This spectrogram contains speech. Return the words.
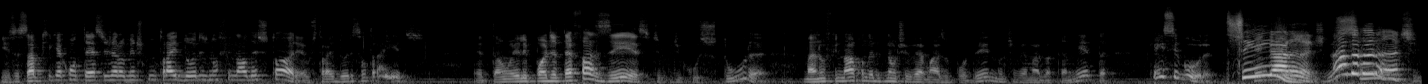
E você sabe o que, que acontece geralmente com traidores no final da história. Os traidores são traídos. Então ele pode até fazer esse tipo de costura, mas no final, quando ele não tiver mais o poder, não tiver mais a caneta, quem segura? Sim. Quem garante? Nada garante.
